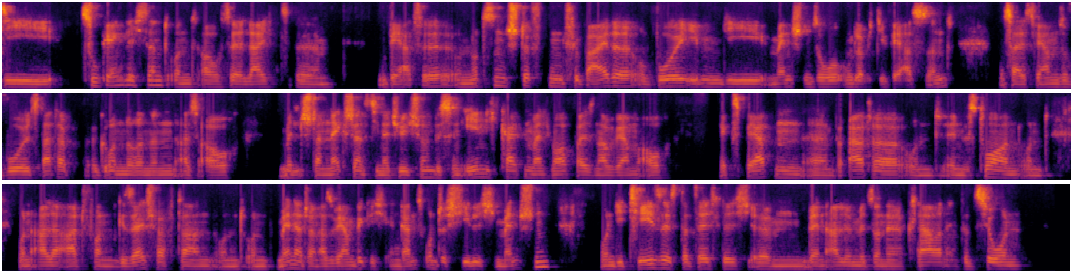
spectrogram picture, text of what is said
die zugänglich sind und auch sehr leicht ähm, Werte und Nutzen stiften für beide, obwohl eben die Menschen so unglaublich divers sind. Das heißt, wir haben sowohl Startup-Gründerinnen als auch Mittelstand Nextstands, die natürlich schon ein bisschen Ähnlichkeiten manchmal aufweisen, aber wir haben auch Experten, äh, Berater und Investoren und, und alle Art von Gesellschaftern und, und Managern. Also wir haben wirklich einen ganz unterschiedlichen Menschen. Und die These ist tatsächlich, ähm, wenn alle mit so einer klaren Intention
